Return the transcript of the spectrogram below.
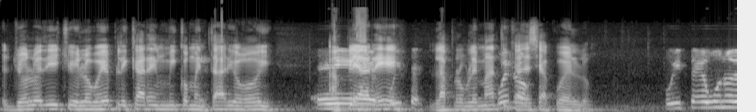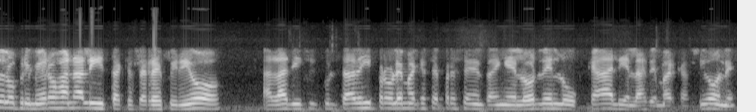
yo lo he dicho y lo voy a explicar en mi comentario hoy. Eh, Ampliaré la problemática de ese acuerdo fuiste uno de los primeros analistas que se refirió a las dificultades y problemas que se presentan en el orden local y en las demarcaciones,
